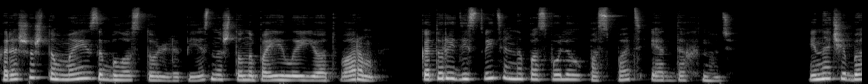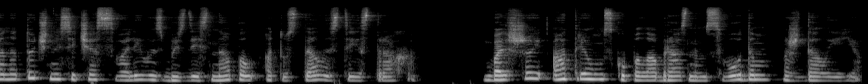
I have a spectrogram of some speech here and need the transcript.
Хорошо, что Мейза была столь любезна, что напоила ее отваром, который действительно позволил поспать и отдохнуть. Иначе бы она точно сейчас свалилась бы здесь на пол от усталости и страха. Большой атриум с куполообразным сводом ждал ее.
